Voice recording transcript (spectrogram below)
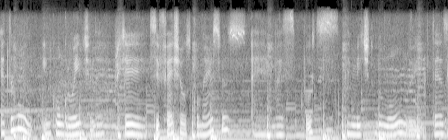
É tão incongruente, né? Porque se fecha os comércios, é, mas putz, demite todo mundo e até as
